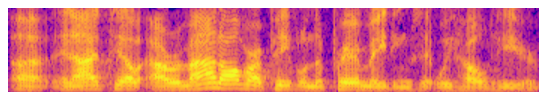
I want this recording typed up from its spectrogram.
uh, and I tell, I remind all of our people in the prayer meetings that we hold here.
